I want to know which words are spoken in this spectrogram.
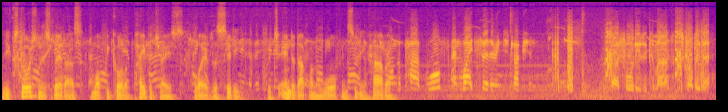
The extortionists led us on what we call a paper chase all over the city, which ended up on a wharf in Sydney Harbour. Park Wharf and wait further instruction. CI40 to command. Copy that.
